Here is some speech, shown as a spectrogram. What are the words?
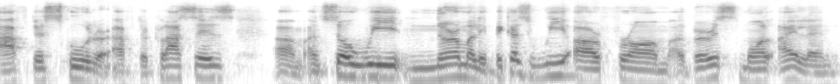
after school or after classes. Um, and so we normally, because we are from a very small island,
